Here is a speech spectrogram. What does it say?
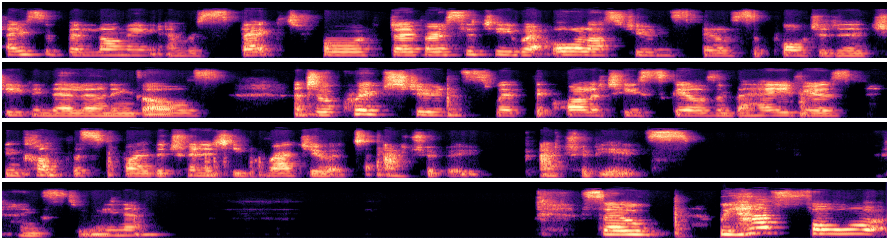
place of belonging and respect for diversity, where all our students feel supported in achieving their learning goals, and to equip students with the qualities, skills, and behaviours encompassed by the Trinity graduate attribute, attributes. Thanks, Darina. So we have four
